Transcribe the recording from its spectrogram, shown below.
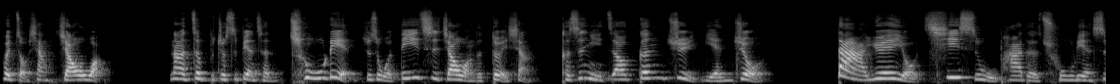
会走向交往，那这不就是变成初恋？就是我第一次交往的对象。可是你知道，根据研究，大约有七十五趴的初恋是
